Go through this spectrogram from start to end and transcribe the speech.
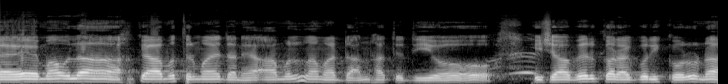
এ মাওলা, কেয়ামতের ময়দানে আমল নামার ডান হাতে দিও। হিসাবের করাকরি করো না,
